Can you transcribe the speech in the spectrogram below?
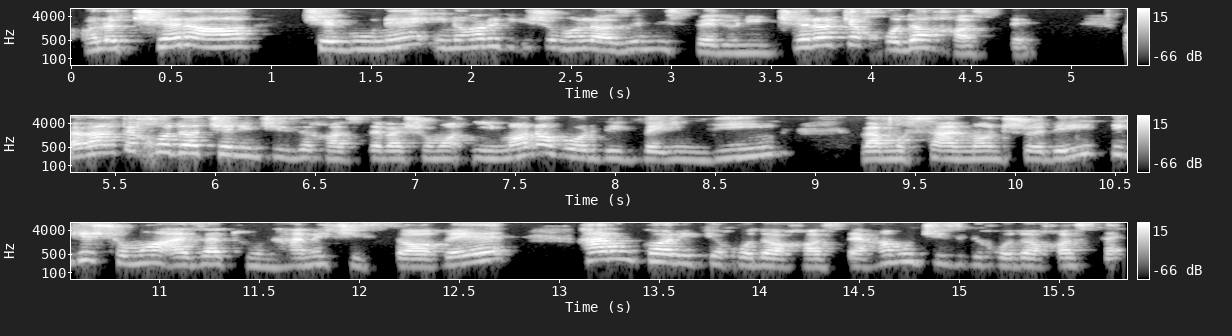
حالا چرا؟ چگونه؟ اینها رو دیگه شما لازم نیست بدونید چرا که خدا خواسته. و وقتی خدا چنین چیزی خواسته و شما ایمان آوردید به این دین و مسلمان شده اید دیگه شما ازتون همه چیز ساقه. هر کاری که خدا خواسته همون چیزی که خدا خواسته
